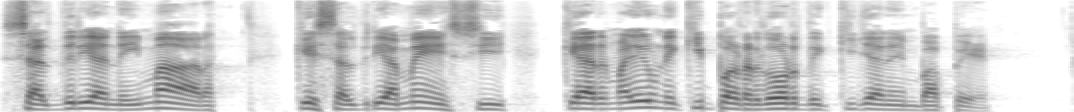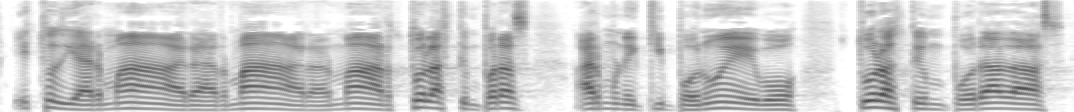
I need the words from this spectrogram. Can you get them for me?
saldría Neymar, que saldría Messi, que armaría un equipo alrededor de Kylian Mbappé. Esto de armar, armar, armar, todas las temporadas armo un equipo nuevo, todas las temporadas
